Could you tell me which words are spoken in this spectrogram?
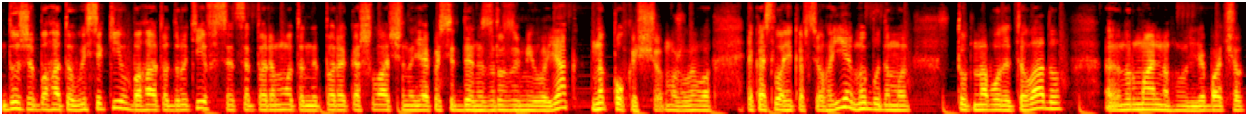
Дуже багато висяків, багато дротів, все це перемотане, перекашлачено, якось іде незрозуміло як. На поки що, можливо, якась логіка всього є. Ми будемо тут наводити ладу е, нормально. Я бачу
